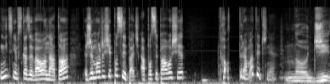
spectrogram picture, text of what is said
nic nie wskazywało na to, że może się posypać, a posypało się o, dramatycznie. No, dzi-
